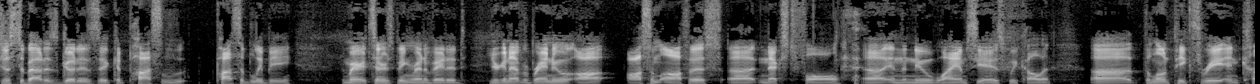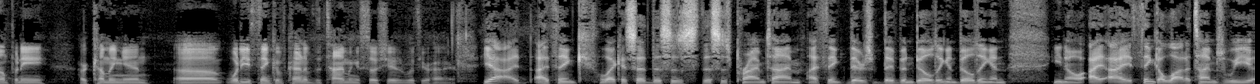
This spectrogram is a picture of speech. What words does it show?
just about as good as it could possibly possibly be. The Marriott Center is being renovated. You're going to have a brand new. awesome office uh, next fall uh, in the new YMCA, as we call it. Uh, the Lone Peak Three and company are coming in. Uh, what do you think of kind of the timing associated with your hire? Yeah, I, I think, like I said, this is this is prime time. I think there's they've been building and building, and you know, I, I think a lot of times we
